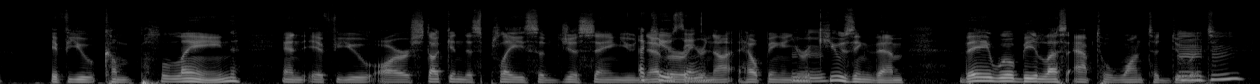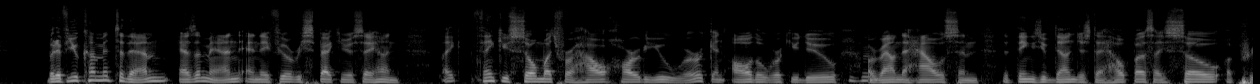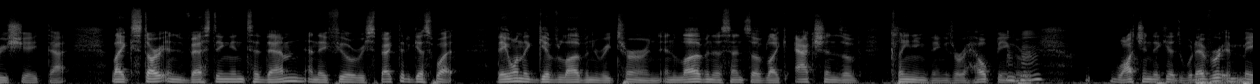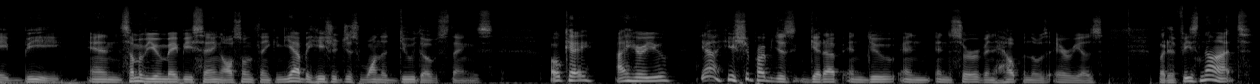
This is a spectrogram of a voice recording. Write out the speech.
if you complain, and if you are stuck in this place of just saying you never, you're not helping, and you're mm-hmm. accusing them, they will be less apt to want to do it. Mm-hmm. But if you come into them as a man and they feel respect, and you say, "Hun, like, thank you so much for how hard you work and all the work you do mm-hmm. around the house and the things you've done just to help us. I so appreciate that." Like, start investing into them, and they feel respected. Guess what? They want to give love in return, and love in the sense of like actions of cleaning things or helping or mm-hmm. watching the kids, whatever it may be. And some of you may be saying also and thinking, yeah, but he should just want to do those things. Okay, I hear you. Yeah, he should probably just get up and do and, and serve and help in those areas. But if he's not,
